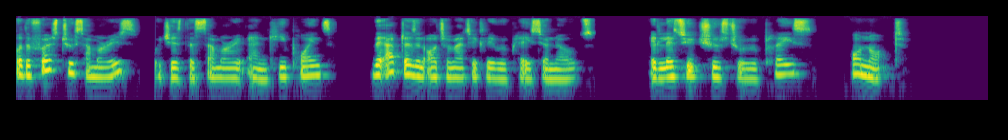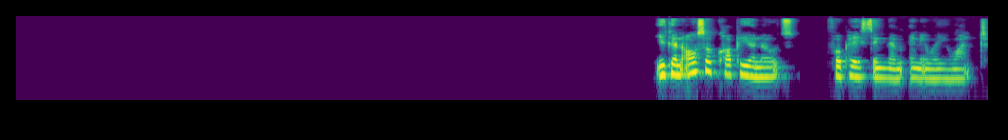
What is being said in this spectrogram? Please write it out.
For the first two summaries, which is the summary and key points, the app doesn't automatically replace your notes. It lets you choose to replace or not. You can also copy your notes for pasting them anywhere you want.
